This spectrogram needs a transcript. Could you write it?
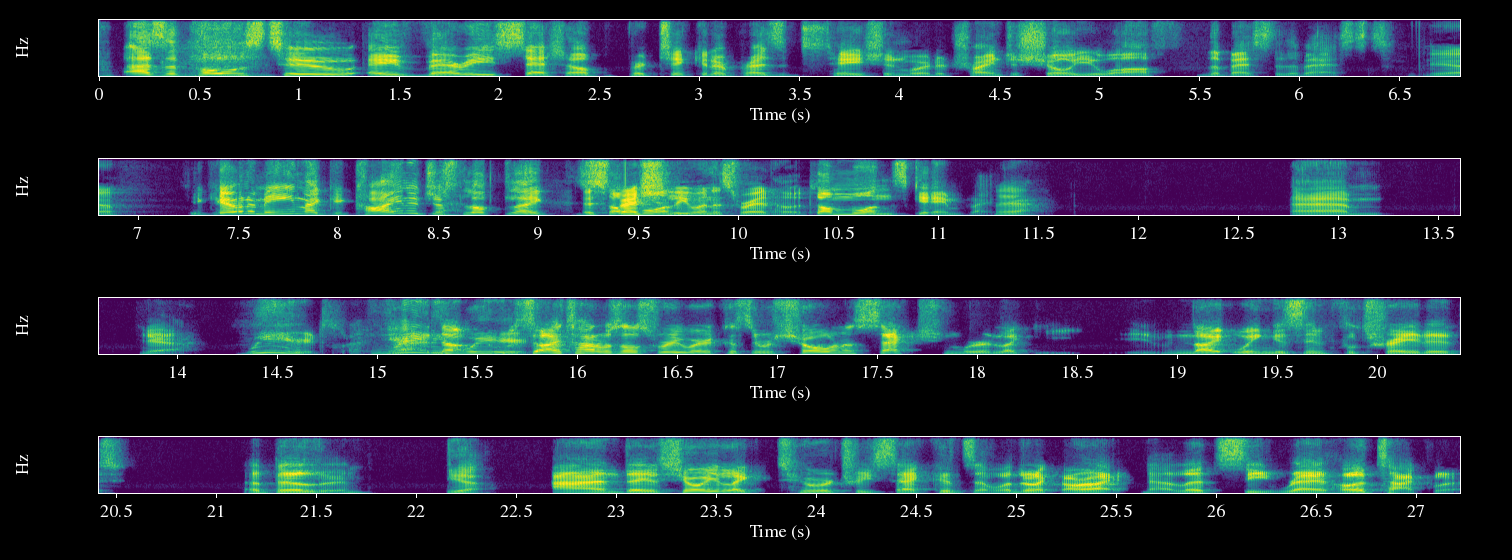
As opposed to a very set up particular presentation where they're trying to show you off the best of the best. yeah, You get what I mean? Like it kind of just looked like especially someone- when it's Red Hood. someone's gameplay. yeah, Um, yeah. weird, Yeah, really no, weird. So I thought it was also really weird because they were showing a section where like Nightwing has infiltrated a building. Yeah. And they'll show you like two or three seconds of it. And they're like, all right, now let's see Red Hood tackle it.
